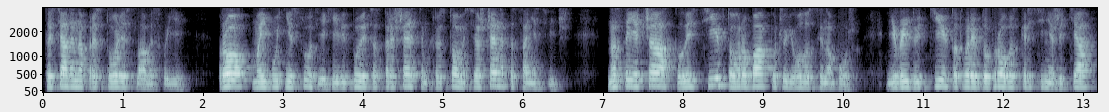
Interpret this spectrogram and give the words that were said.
то сяде на престолі слави своєї. Про майбутній суд, який відбудеться з пришестям Христом, священне Писання свідчить. Настає час, коли ті, хто в гробах почують голос Сина Божого, і вийдуть ті, хто творив добро Воскресіння життя,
